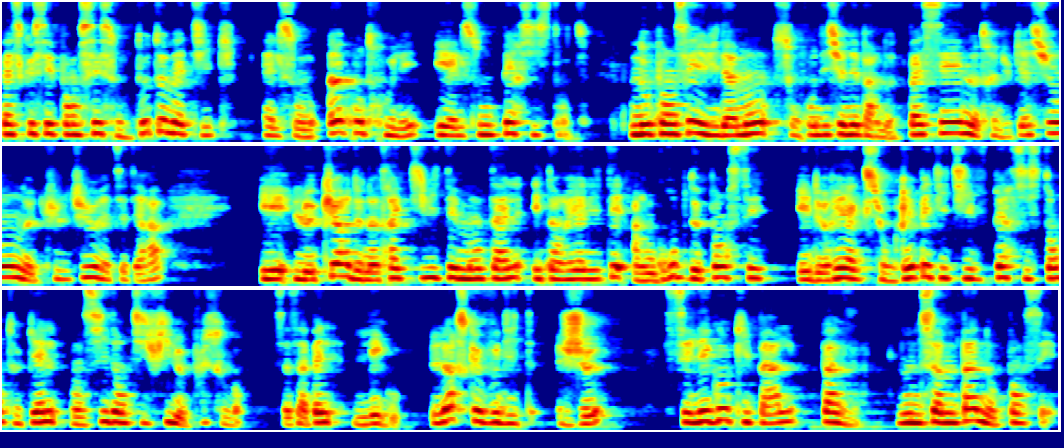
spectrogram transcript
Parce que ces pensées sont automatiques, elles sont incontrôlées et elles sont persistantes. Nos pensées, évidemment, sont conditionnées par notre passé, notre éducation, notre culture, etc. Et le cœur de notre activité mentale est en réalité un groupe de pensées et de réactions répétitives persistantes auxquelles on s'identifie le plus souvent. Ça s'appelle l'ego. Lorsque vous dites je, c'est l'ego qui parle, pas vous. Nous ne sommes pas nos pensées.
